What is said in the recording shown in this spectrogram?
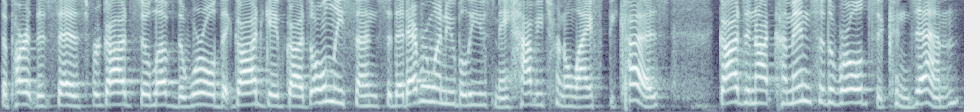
The part that says, For God so loved the world that God gave God's only Son so that everyone who believes may have eternal life, because God did not come into the world to condemn,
